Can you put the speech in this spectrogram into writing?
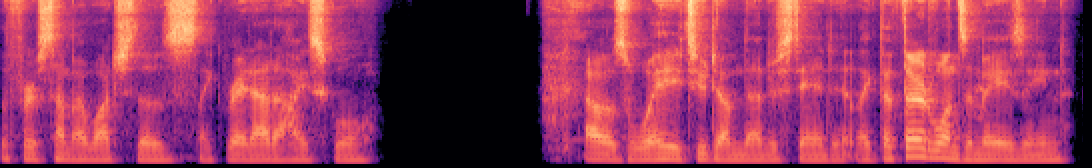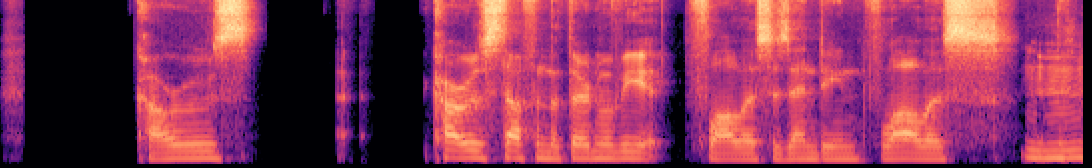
the first time I watched those, like right out of high school. I was way too dumb to understand it. Like the third one's amazing. Kaworu's Kaworu's stuff in the third movie, flawless. His ending, flawless. hmm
